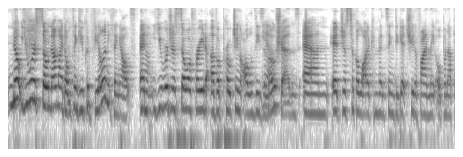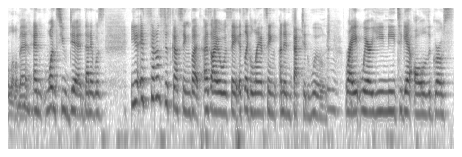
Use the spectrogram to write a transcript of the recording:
No, you were so numb. I don't think you could feel anything else, and No. you were just so afraid of approaching all of these Yeah. emotions. And it just took a lot of convincing to get you to finally open up a little bit. Mm-hmm. And once you did, then it was. You know, it sounds disgusting, but as I always say, it's like lancing an infected wound, Mm-hmm. right? Where you need to get all of the gross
